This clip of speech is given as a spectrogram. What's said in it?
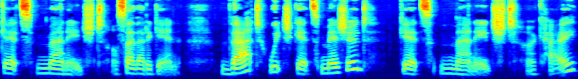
gets managed. I'll say that again. That which gets measured gets managed. Okay.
